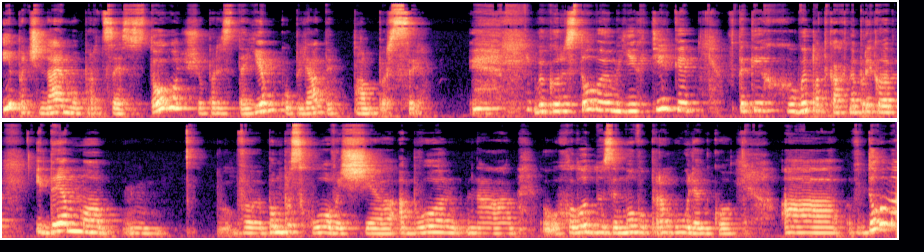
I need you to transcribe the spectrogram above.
І починаємо процес з того, що перестаємо купляти памперси. Використовуємо їх тільки в таких випадках, наприклад, ідемо в бомбосховище або на холодну зимову прогулянку. А вдома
